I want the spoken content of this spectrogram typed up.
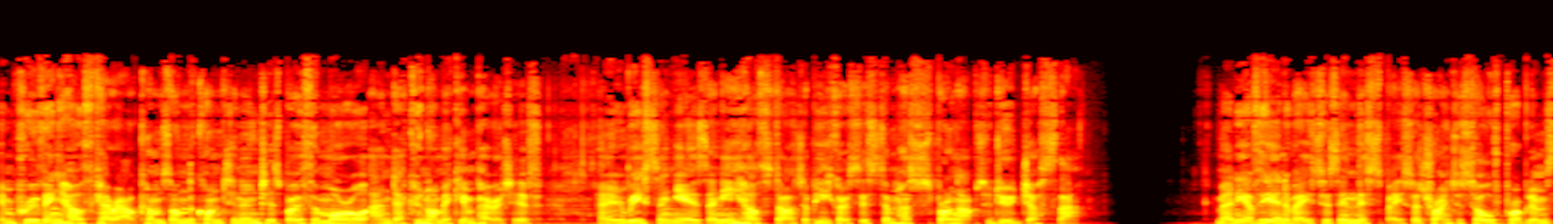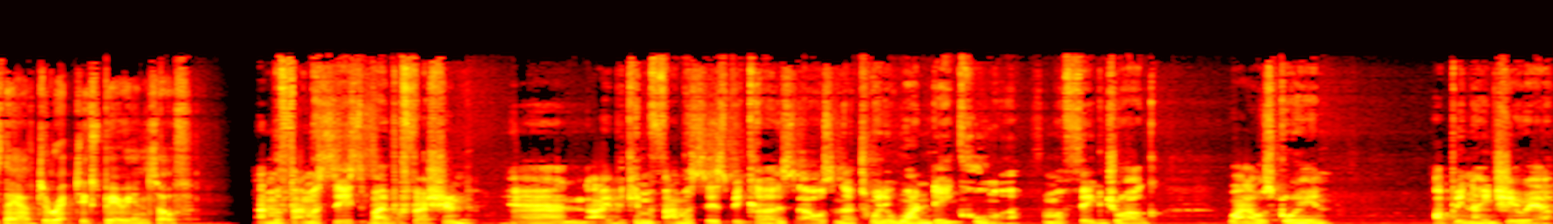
Improving healthcare outcomes on the continent is both a moral and economic imperative, and in recent years, an e health startup ecosystem has sprung up to do just that. Many of the innovators in this space are trying to solve problems they have direct experience of. I'm a pharmacist by profession, and I became a pharmacist because I was in a 21 day coma from a fake drug while I was growing up in Nigeria.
